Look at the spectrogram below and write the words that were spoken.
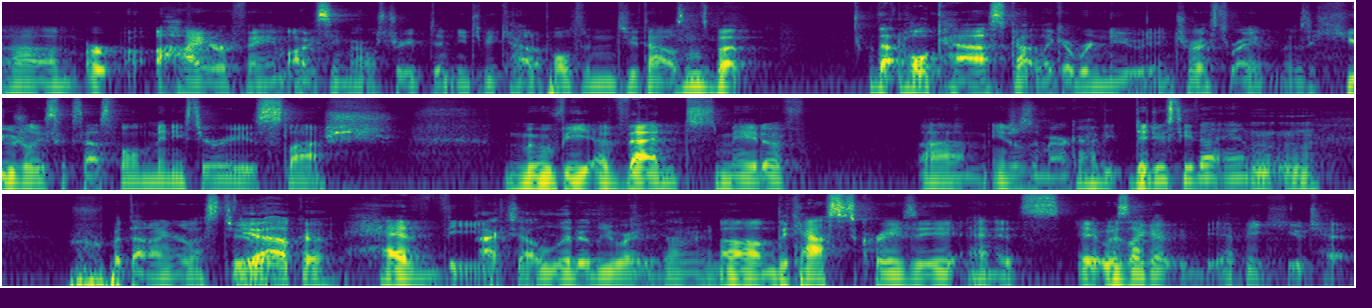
um, or higher fame. Obviously, Meryl Streep didn't need to be catapulted in the 2000s, but that whole cast got like a renewed interest. Right, it was a hugely successful miniseries slash movie event made of um, Angels in America. Have you? Did you see that? Ann? Mm-mm. Put that on your list too. Yeah, okay. Heavy. Actually, I'll literally write it down right now. Um, the cast is crazy, and it's it was like a, a big, huge hit.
